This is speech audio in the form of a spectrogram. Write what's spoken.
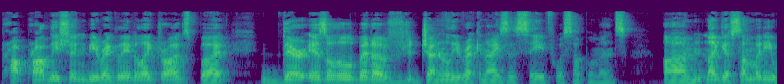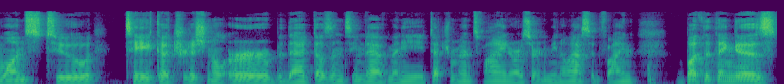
pro- probably shouldn't be regulated like drugs, but there is a little bit of generally recognized as safe with supplements. Um, like if somebody wants to take a traditional herb that doesn't seem to have many detriments, fine, or a certain amino acid, fine. But the thing is,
